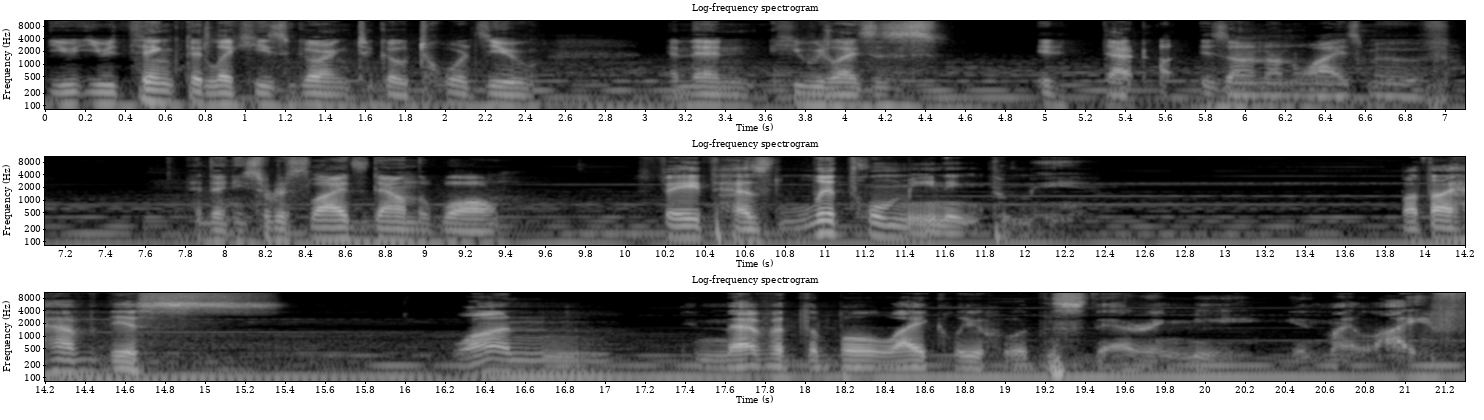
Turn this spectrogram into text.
you you would think that like he's going to go towards you and then he realizes it that is an unwise move. And then he sort of slides down the wall. faith has little meaning to me. But I have this one inevitable likelihood staring me in my life.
